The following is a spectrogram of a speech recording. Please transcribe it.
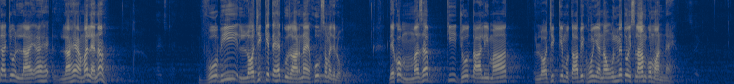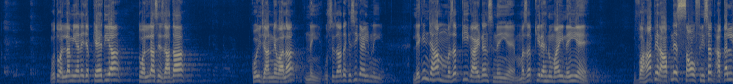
کا جو لاہ لاہ عمل ہے نا وہ بھی لاجک کے تحت گزارنا ہے خوب سمجھ لو دیکھو مذہب کی جو تعلیمات لاجک کے مطابق ہوں یا نہ ان میں تو اسلام کو ماننا ہے وہ تو اللہ میاں نے جب کہہ دیا تو اللہ سے زیادہ کوئی جاننے والا نہیں ہے اس سے زیادہ کسی کا علم نہیں ہے لیکن جہاں مذہب کی گائیڈنس نہیں ہے مذہب کی رہنمائی نہیں ہے وہاں پھر آپ نے سو فیصد عقل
